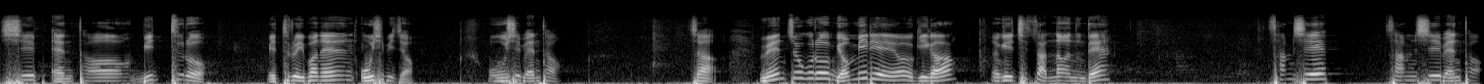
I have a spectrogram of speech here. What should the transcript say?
10 엔터, 밑으로 밑으로 이번엔 50이죠. 50 엔터. 자, 왼쪽으로 몇 밀이에요, 여기가? 여기 치수 안 나왔는데. 30 30 엔터.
